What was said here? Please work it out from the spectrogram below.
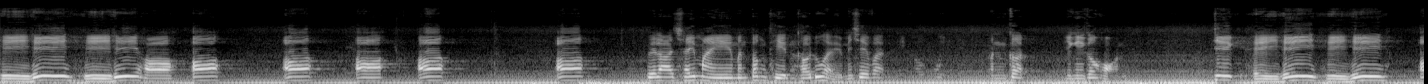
ฮิฮิฮิฮิฮิฮออออออเวลาใช้ไม้มันต้องเทนเขาด้วย ไม่ใช่ว่าเขาพูดมันก็ยังไงก็หอนจิกเฮเฮเฮเฮอ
